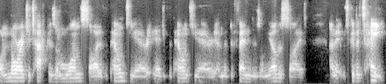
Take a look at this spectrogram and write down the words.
on Norwich attackers on one side of the penalty area, the edge of the penalty area, and the defenders on the other side and it was going to take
